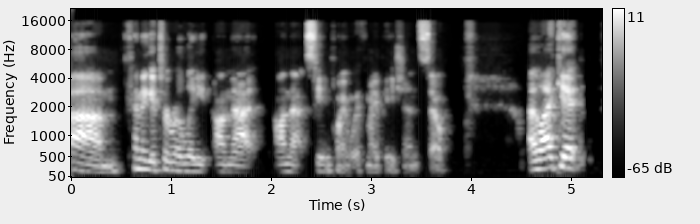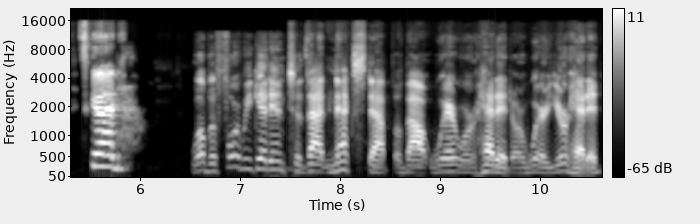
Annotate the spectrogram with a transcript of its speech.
um, kind of get to relate on that on that standpoint with my patients. So I like it. It's good. Well, before we get into that next step about where we're headed or where you're headed,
